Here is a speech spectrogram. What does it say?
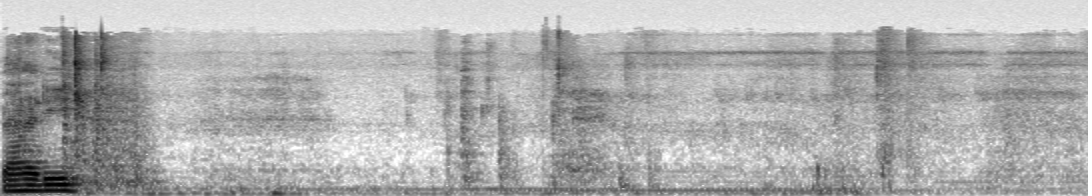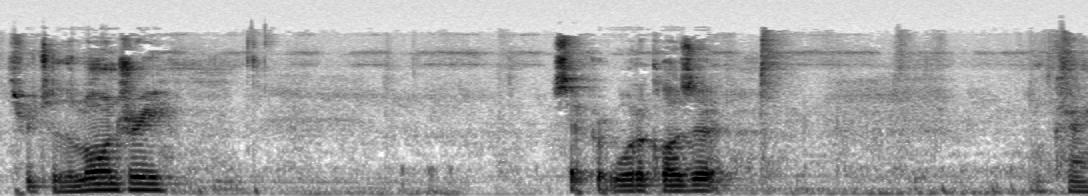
vanity, through to the laundry, separate water closet. Okay.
